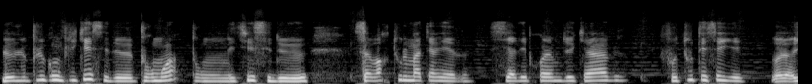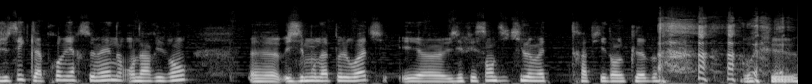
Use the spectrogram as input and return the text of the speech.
le, le plus compliqué, c'est de, pour moi, pour mon métier, c'est de savoir tout le matériel. S'il y a des problèmes de câbles, faut tout essayer. Voilà, je sais que la première semaine, en arrivant, euh, j'ai mon Apple Watch et euh, j'ai fait 110 km à pied dans le club. Euh,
